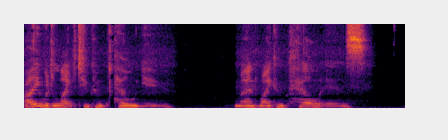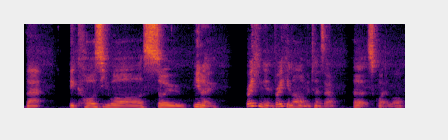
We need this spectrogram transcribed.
I would like to compel you, and my compel is that because you are so, you know, breaking it, breaking an arm, it turns out hurts quite a lot.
